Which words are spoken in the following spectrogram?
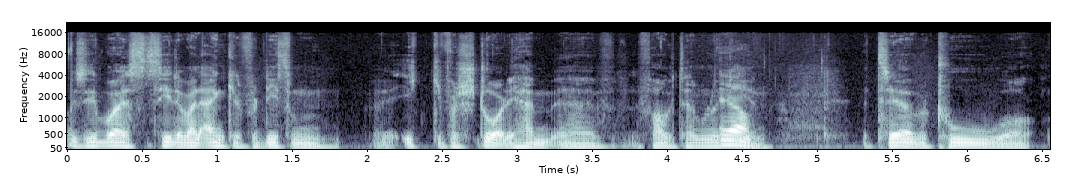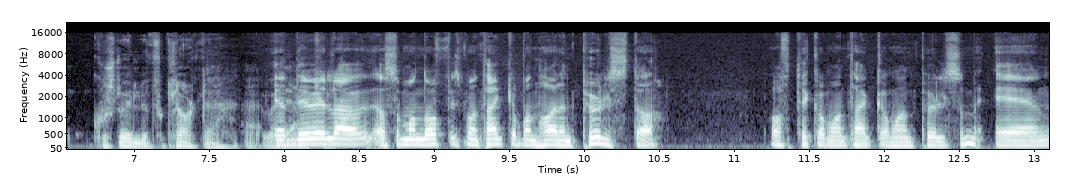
hvis vi bare sier det veldig enkelt for de som ikke forstår de her eh, fagterminologien. Ja. Tre over to og Hvordan vil du forklare det? Ja, det vil jeg, altså man, hvis man tenker man har en puls, da. Ofte kan man tenke man har en puls som én,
